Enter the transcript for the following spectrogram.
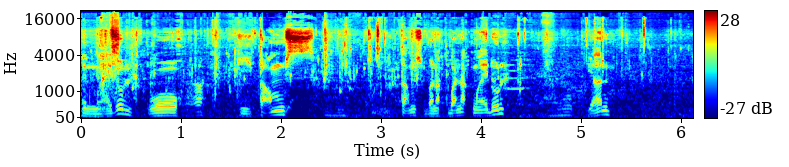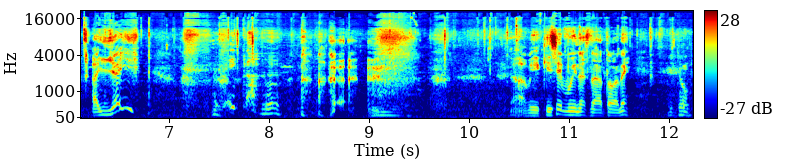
Yan mga idol. Oh, kitams. Kitams, banak-banak mga idol. Yan. Ayay! Sabi, kasi buinas na ito, ano eh. Pidong.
